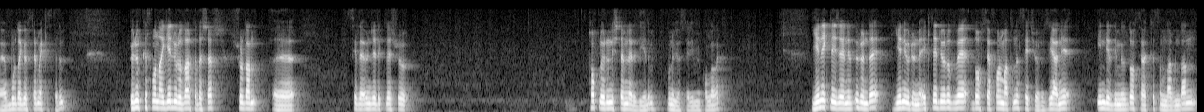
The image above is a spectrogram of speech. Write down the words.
e, burada göstermek istedim. Ürün kısmına geliyoruz arkadaşlar. Şuradan e, size öncelikle şu toplu ürün işlemleri diyelim. Bunu göstereyim ilk olarak. Yeni ekleyeceğiniz üründe yeni ürünü ekle diyoruz ve dosya formatını seçiyoruz. Yani indirdiğimiz dosya kısımlarından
